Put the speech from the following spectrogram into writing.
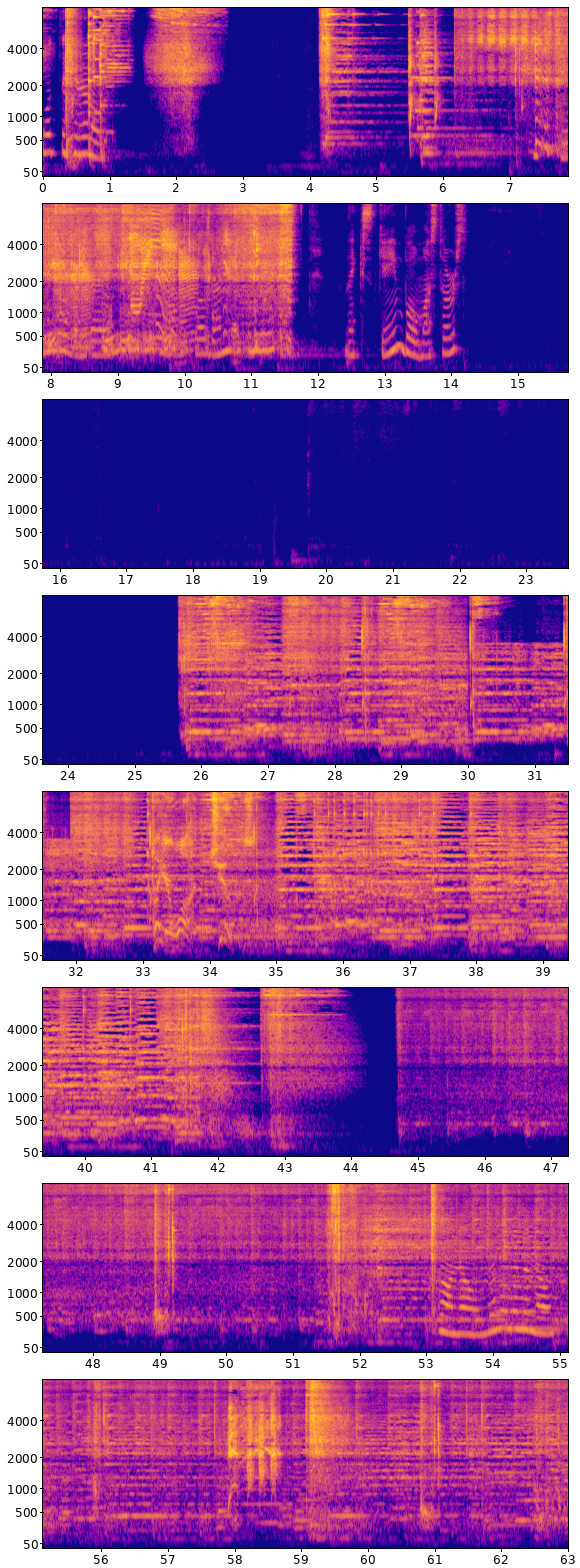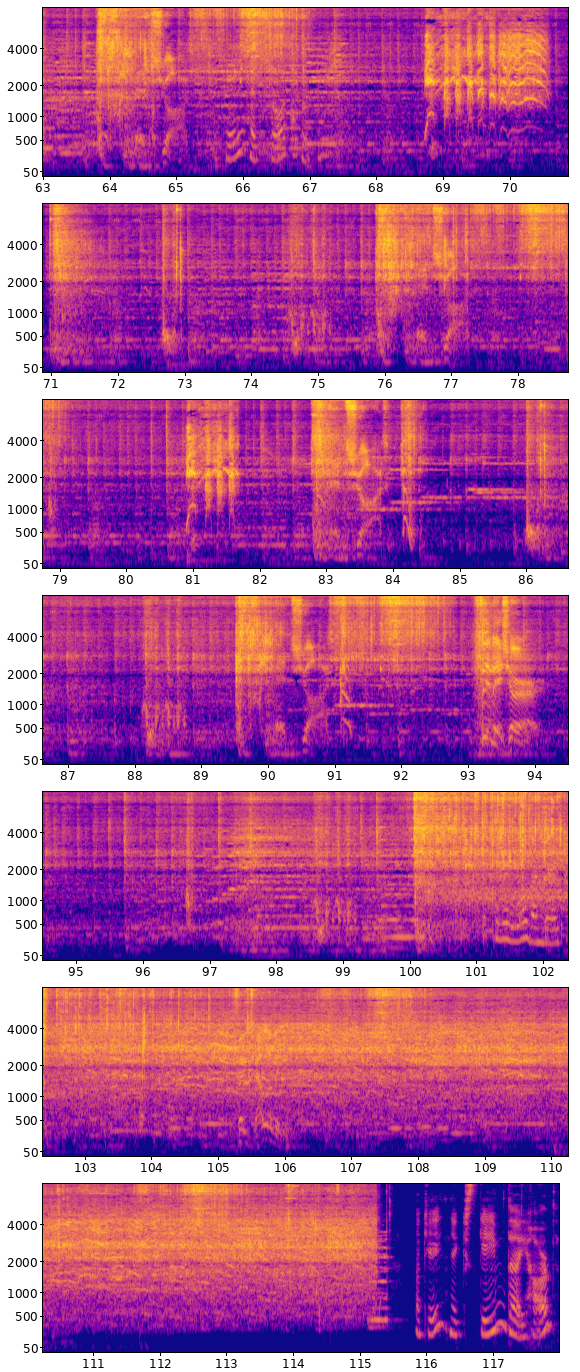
What the hell? Okay, well done, guys. Well done, guys. Anyway. Next game, Bowmasters. Player one, choose. Oh no, no, no, no, no, no. Headshot. Okay, headshot. Headshot. Headshot. Headshot. Finish her. Okay, next game, Dye Hard.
